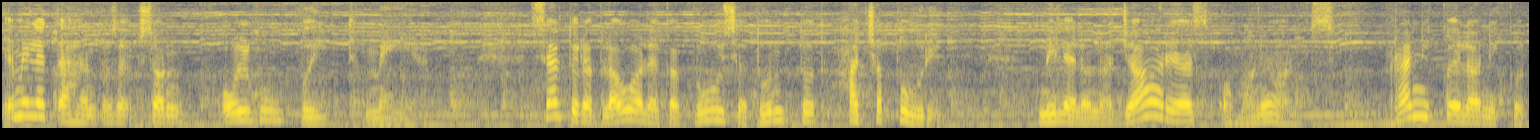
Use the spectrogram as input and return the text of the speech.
ja mille tähenduseks on olgu võit meie. seal tuleb lauale ka Gruusia tuntud hatšapuri, millel on Adžaarias oma nüanss. rannikuelanikud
